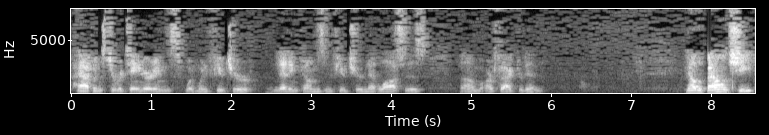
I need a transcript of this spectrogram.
happens to retained earnings when, when future net incomes and future net losses um, are factored in. Now the balance sheet.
